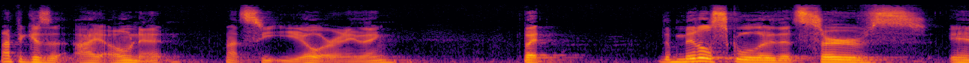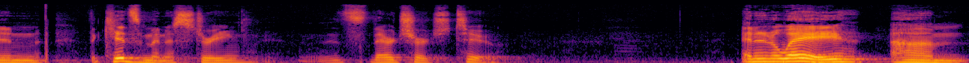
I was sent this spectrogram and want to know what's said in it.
not because I own it, not CEO or anything, but the middle schooler that serves in the kids' ministry, it's their church too. And in a way, um,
